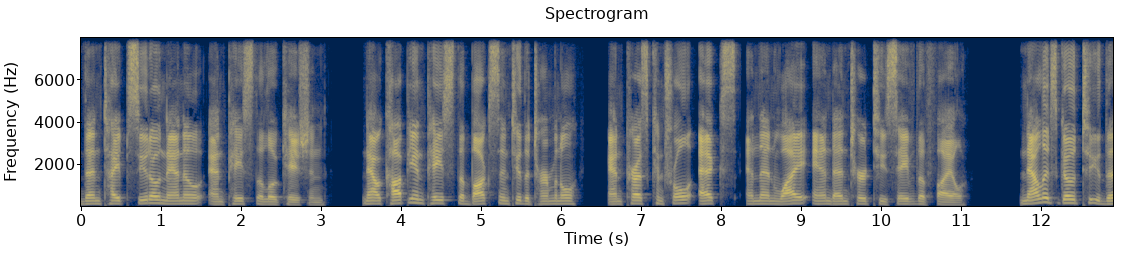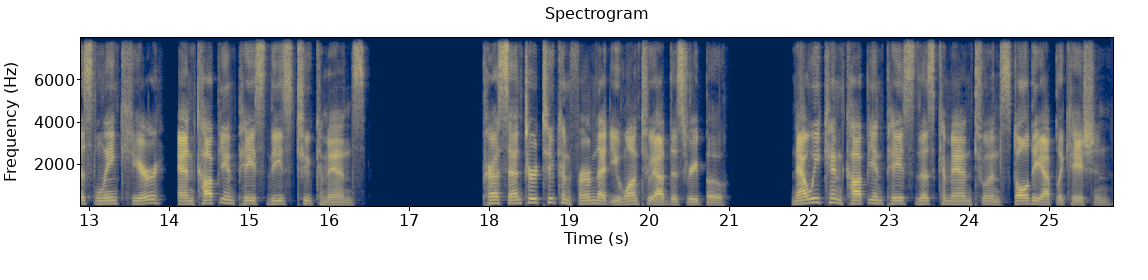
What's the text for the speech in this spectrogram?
then type sudo nano and paste the location. Now copy and paste the box into the terminal and press Ctrl X and then Y and enter to save the file. Now let's go to this link here and copy and paste these two commands. Press enter to confirm that you want to add this repo. Now we can copy and paste this command to install the application.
